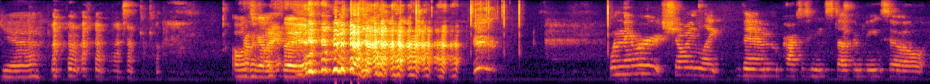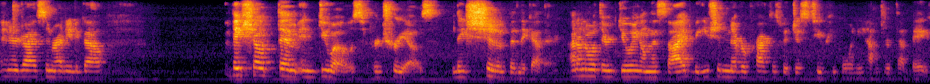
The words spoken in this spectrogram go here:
Yeah, I wasn't gonna say it. when they were showing like them practicing and stuff and being so energized and ready to go, they showed them in duos or trios. They should have been together. I don't know what they're doing on this side, but you should never practice with just two people when you have a group that big,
